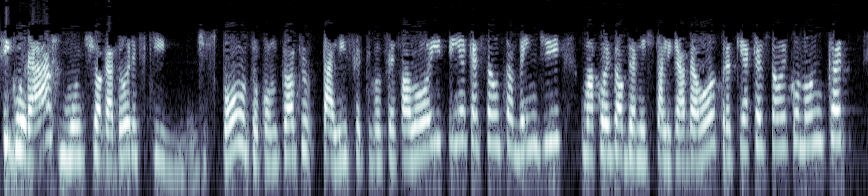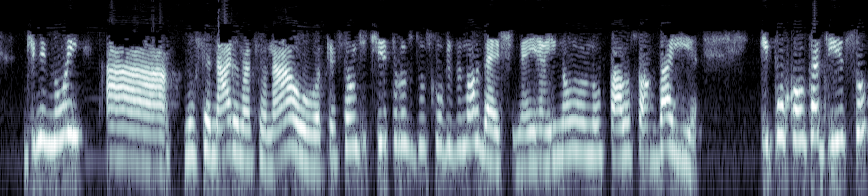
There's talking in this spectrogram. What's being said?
segurar muitos jogadores que despontam, como o próprio Thalissa que você falou, e tem a questão também de, uma coisa obviamente está ligada à outra, que a questão econômica diminui a, no cenário nacional a questão de títulos dos clubes do Nordeste, né? E aí não, não falo só Bahia. E por conta disso,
